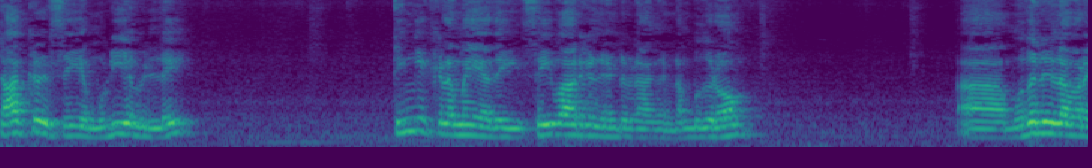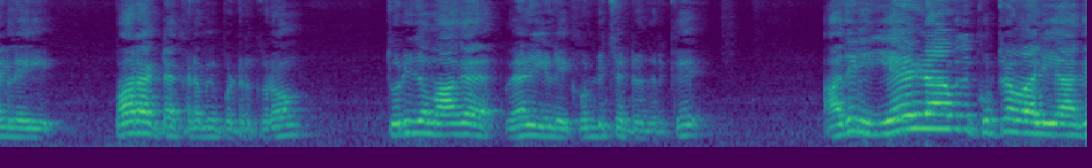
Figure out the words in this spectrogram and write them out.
தாக்கல் செய்ய முடியவில்லை. திங்கட்கிழமை அதை செய்வார்கள் என்று நாங்கள் நம்புகிறோம். முதலில் அவர்களை பாராட்ட கடமைப்பட்டிருக்கிறோம். துரிதமாக வேலைகளை கொண்டு சென்றதற்கு. அதில் ஏழாவது குற்றவாளியாக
